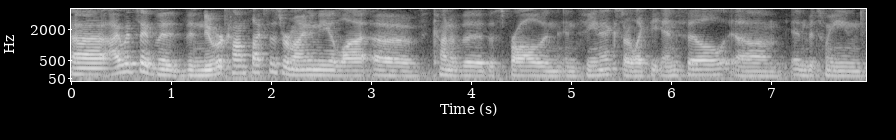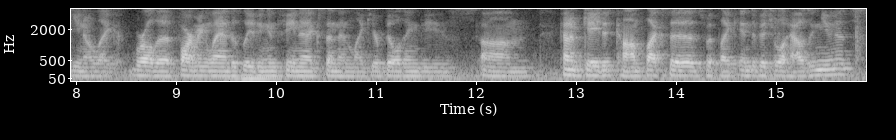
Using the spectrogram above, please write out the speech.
Uh, I would say the, the newer complexes reminded me a lot of kind of the, the sprawl in, in Phoenix or like the infill um, in between, you know, like where all the farming land is leaving in Phoenix and then like you're building these um, kind of gated complexes with like individual housing units.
